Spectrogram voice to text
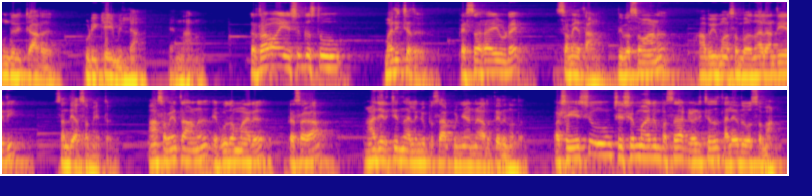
മുന്തിരിച്ചാറ് കുടിക്കുകയുമില്ല എന്നാണ്. കർത്താവായ യേശുക്രിസ്തു മരിച്ചത് പെസഹയുടെ സമയത്താണ്. ദിവസമാണ് ആബി മാസം പതിനാലാം തീയതി സന്ധ്യാസമയത്ത്. ആ സമയത്താണ് യഹൂദന്മാർ പെസക ആചരിച്ചിരുന്ന അല്ലെങ്കിൽ പെസക കുഞ്ഞാനെ അറുത്തിരുന്നത്. പക്ഷേ യേശുവും ശിഷ്യന്മാരും പെസക കഴിച്ചത് തലേ ദിവസമാണ്.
